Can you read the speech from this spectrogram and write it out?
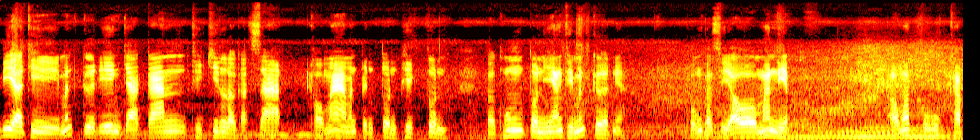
เบี้ยที่มันเกิดเองจากการที่กินแล้วก็สาดเขามามันเป็นต้นพริกต้นก็คงต้นนี้ยังที่มันเกิดเนี่ย ผมก็เสียเอามาเน็บ เอามาปลูกครับ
